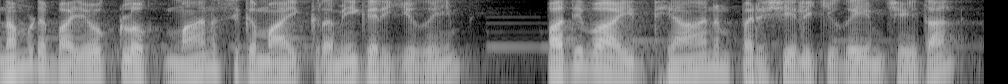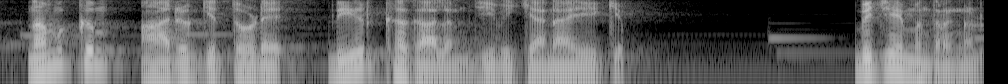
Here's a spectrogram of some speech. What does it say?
നമ്മുടെ ബയോ ക്ലോക്ക് മാനസികമായി ക്രമീകരിക്കുകയും പതിവായി ധ്യാനം പരിശീലിക്കുകയും ചെയ്താൽ നമുക്കും ആരോഗ്യത്തോടെ ദീർഘകാലം ജീവിക്കാനായേക്കും. വിജയമന്ത്രങ്ങൾ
